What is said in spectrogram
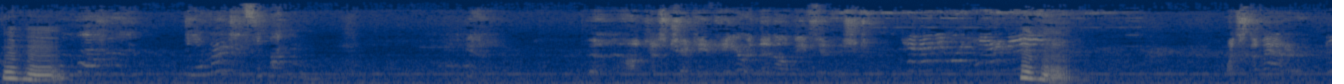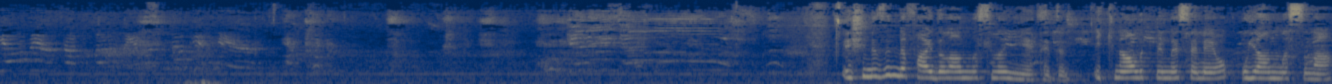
Hı hı. Hı hı. Eşinizin de faydalanmasına niyet edin. İknalık bir mesele yok. Uyanmasına,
